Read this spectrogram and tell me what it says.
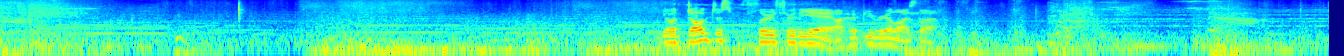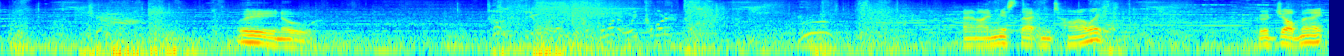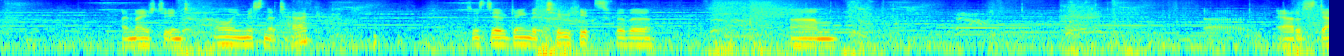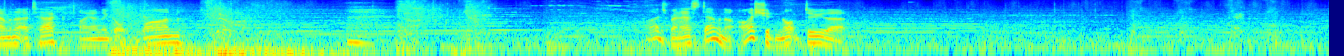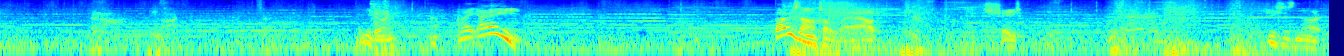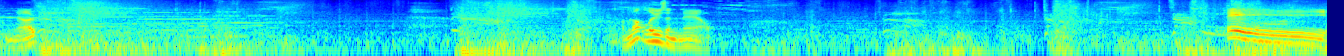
Your dog just flew through the air. I hope you realize that. We no. And I missed that entirely. Good job, mate. I managed to entirely miss an attack. So instead of getting the two hits for the um, uh, out of stamina attack, I only got one. I just ran out of stamina. I should not do that. What are you doing? Hey, hey! Bows aren't allowed. Cheat. Jesus, no. Nope. I'm not losing now. Hey!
